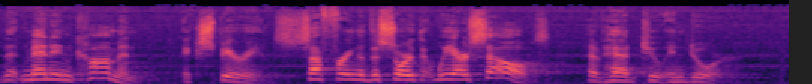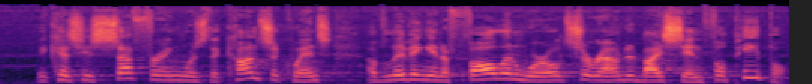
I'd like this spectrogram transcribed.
that men in common experience, suffering of the sort that we ourselves have had to endure because his suffering was the consequence of living in a fallen world surrounded by sinful people.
